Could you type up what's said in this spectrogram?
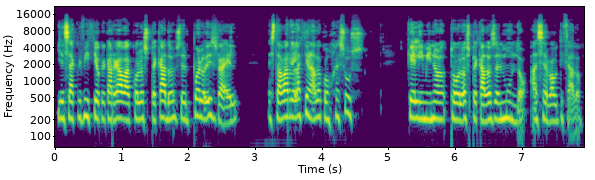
y el sacrificio que cargaba con los pecados del pueblo de Israel estaba relacionado con Jesús, que eliminó todos los pecados del mundo al ser bautizado.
